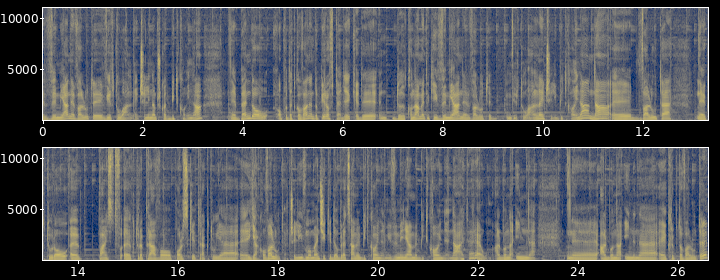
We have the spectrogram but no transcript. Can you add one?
y, wymiany waluty wirtualnej, czyli na przykład bitcoina, y, będą opodatkowane dopiero wtedy, kiedy dokonamy takiej wymiany waluty wirtualnej, czyli bitcoina, na walutę, którą państw, e, które prawo polskie traktuje e, jako walutę. Czyli w momencie, kiedy obracamy bitcoinem i wymieniamy bitcoiny na Ethereum albo na inne e, albo na inne kryptowaluty,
